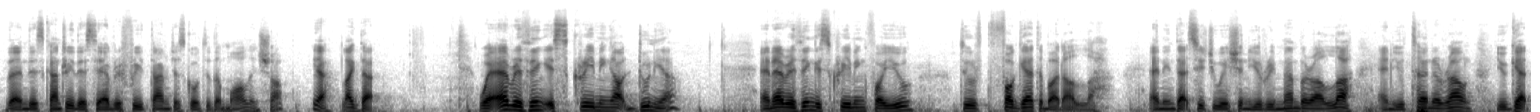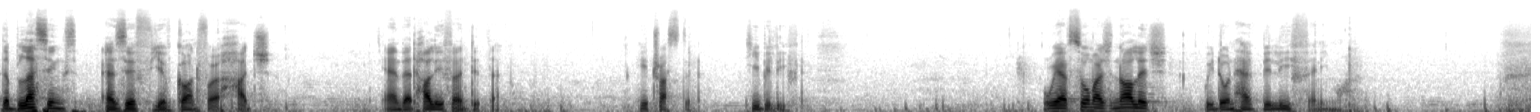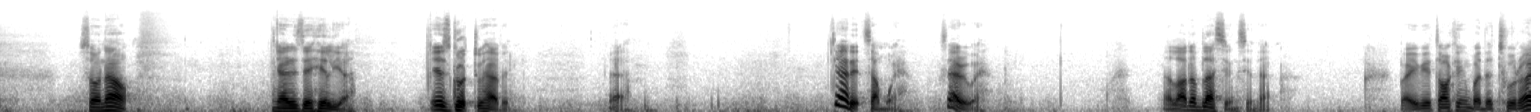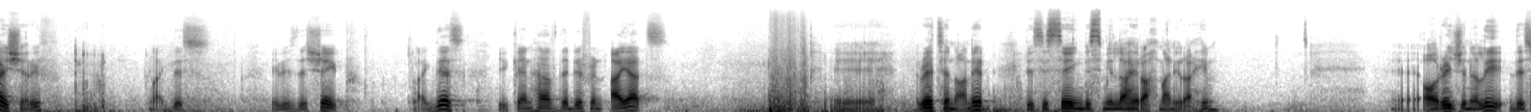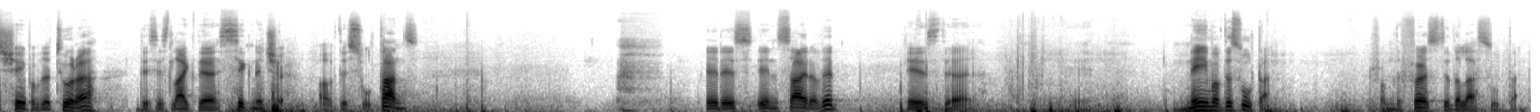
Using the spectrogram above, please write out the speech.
That in this country, they say every free time just go to the mall and shop. Yeah, like that. Where everything is screaming out dunya, and everything is screaming for you to forget about Allah. And in that situation, you remember Allah and you turn around, you get the blessings as if you've gone for a Hajj. And that Khalifa did that. He trusted, he believed. We have so much knowledge, we don't have belief anymore. So now, there is a hilya. It's good to have it. Yeah. Get it somewhere. It's everywhere. A lot of blessings in that. But if you're talking about the Turai Sharif, like this, it is the shape like this. You can have the different ayats uh, written on it. This is saying Bismillahir Rahmanir Rahim. Uh, originally, this shape of the Turah, this is like the signature of the sultans. It is inside of it is the name of the sultan, from the first to the last sultan.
